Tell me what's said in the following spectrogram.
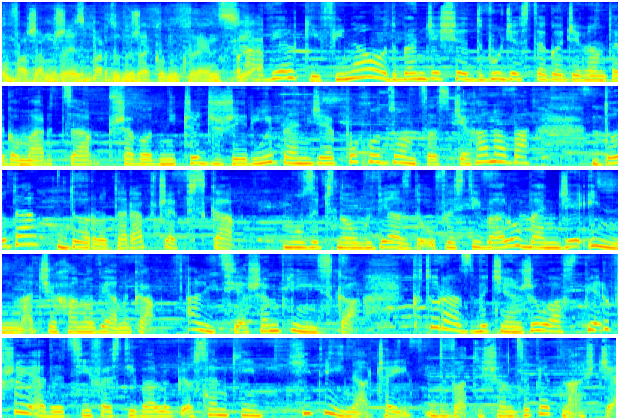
uważam, że jest bardzo duża konkurencja. A wielki finał odbędzie się 29 marca. Przewodniczyć jury będzie pochodząca z Ciechanowa Doda Dorota Rabczewska. Muzyczną gwiazdą festiwalu będzie inna ciechanowianka, Alicja Szemplińska, która zwyciężyła w pierwszej edycji festiwalu piosenki Hity Inaczej 2015.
